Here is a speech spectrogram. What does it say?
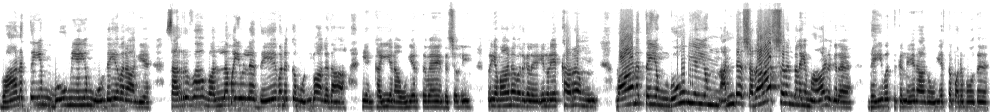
வானத்தையும் பூமியையும் உடையவராகிய சர்வ வல்லமையுள்ள தேவனுக்கு முன்பாக தான் என் கையை நான் உயர்த்துவேன் என்று சொல்லி பிரியமானவர்களே என்னுடைய கரம் வானத்தையும் பூமியையும் அண்ட சராசரங்களையும் ஆளுகிற தெய்வத்துக்கு நேராக உயர்த்தப்படும் போது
